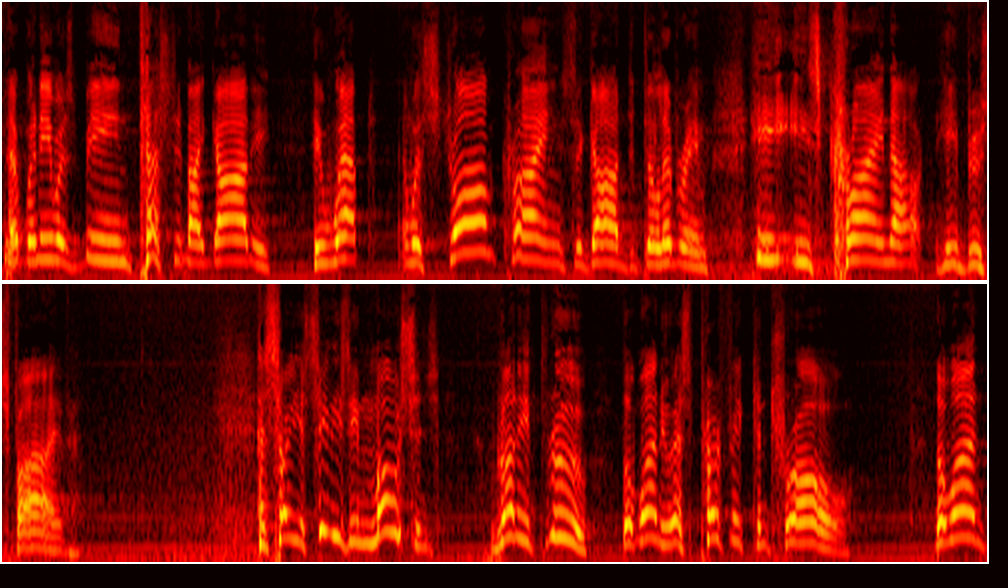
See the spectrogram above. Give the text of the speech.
That when he was being tested by God, he, he wept, and with strong cryings to God to deliver him, he, he's crying out, Hebrews 5. And so you see these emotions running through the one who has perfect control, the one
